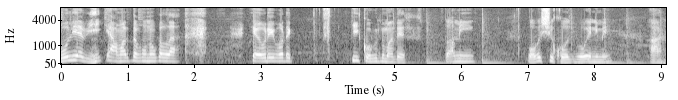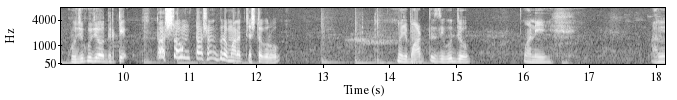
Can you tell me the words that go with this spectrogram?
বলি আমি, আমার তো মনে করলা, এওরে পরে কী কমু তোমাদের? তো আমি অবশ্যই খুঁজবো এনিমে আর খুঁজে খুঁজে ওদেরকে টাসাউন টাসাউন করে মারার চেষ্টা করব। ওই যে মারতেছি, বুঝছ? মানে আমি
